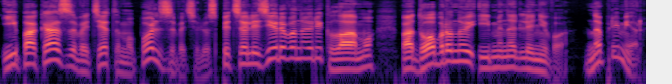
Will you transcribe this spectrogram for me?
и показывать этому пользователю специализированную рекламу, подобранную именно для него. Например,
